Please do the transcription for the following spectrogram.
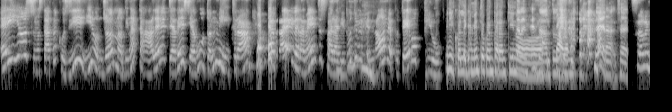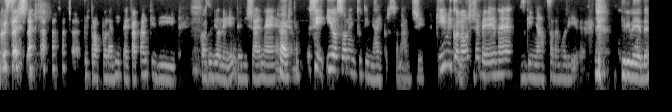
E io sono stata così, io un giorno di Natale, se avessi avuto il mitra, avrei veramente sparati tutti perché non ne potevo più. Quindi il collegamento con Tarantino. Esatto, era, cioè. solo in questa scena. Purtroppo la vita è fatta anche di cose violente, di scene. Certo. Sì, io sono in tutti i miei personaggi. Chi mi conosce bene sghignazza da morire. Ti rivede.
